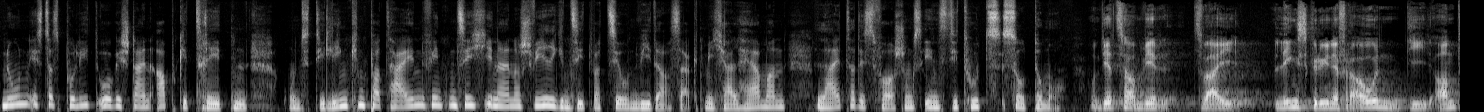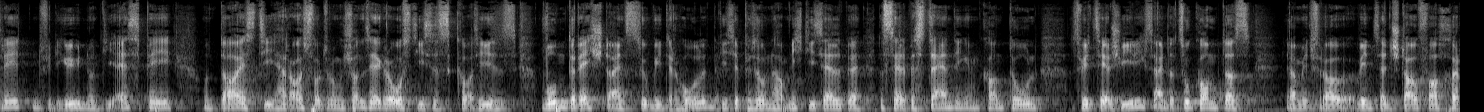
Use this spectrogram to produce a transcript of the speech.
Nun ist das Politurgestein abgetreten und die linken Parteien finden sich in einer schwierigen Situation wieder, sagt Michael Herrmann, Leiter des Forschungsinstituts Sotomo. Und jetzt haben wir zwei linksgrüne Frauen, die antreten für die Grünen und die SP. Und da ist die Herausforderung schon sehr groß, dieses, quasi dieses Wunder zu wiederholen. Diese Personen haben nicht dieselbe, dasselbe Standing im Kanton. Es wird sehr schwierig sein. Dazu kommt, dass ja mit Frau Vincent Stauffacher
